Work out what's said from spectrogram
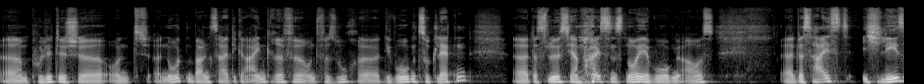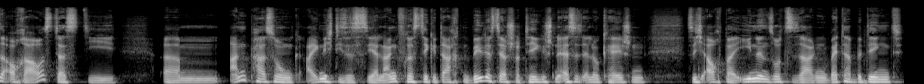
ähm, politische und äh, notenbankseitige Eingriffe und Versuche, die Wogen zu glätten. Äh, das löst ja meistens neue Wogen aus. Äh, das heißt, ich lese auch raus, dass die ähm, Anpassung eigentlich dieses sehr langfristig gedachten Bildes der strategischen Asset Allocation sich auch bei Ihnen sozusagen wetterbedingt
